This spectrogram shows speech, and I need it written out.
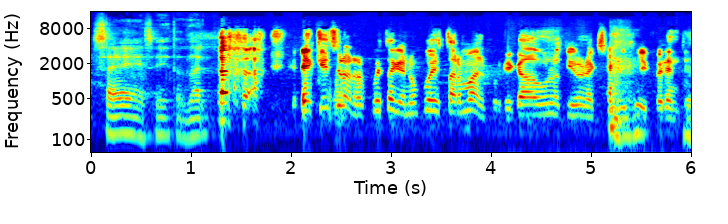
Sí, sí, total. es que es una respuesta que no puede estar mal, porque cada uno tiene una experiencia diferente.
